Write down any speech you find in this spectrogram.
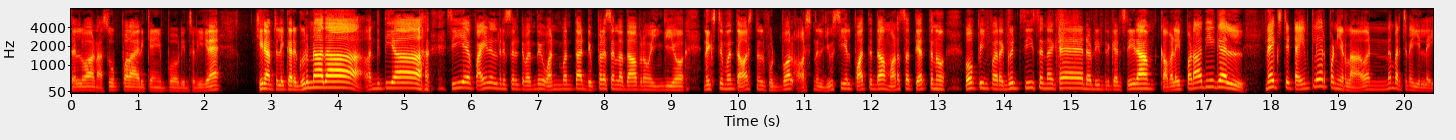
செல்வா நான் சூப்பராக இருக்கேன் இப்போ அப்படின்னு சொல்லிக்கிறேன். ஸ்ரீராம் சொல்லிக்காரு குருநாதா வந்துட்டியா? சிஏ ஃபைனல் ரிசல்ட் வந்து ஒன் மந்தா டிப்ரெஷனில் தான் இங்கேயும். Next month Arsenal football Arsenal UCL பார்த்து தான் மனசை தேத்தணும். Hoping for a good season ahead அப்படின்ட்டு இருக்காரு ஸ்ரீராம். கவலைப்படாதீர்கள். நெக்ஸ்ட் டைம் கிளியர் பண்ணிடலாம். ஒன்றும் பிரச்சனை இல்லை.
